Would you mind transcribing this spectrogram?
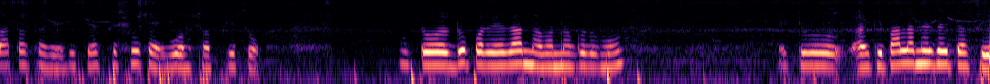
পাতা ছাড়িয়ে দিচ্ছে আজকে শুকাইবো সব কিছু তো দুপুরে রান্না বান্না করব। একটু আর কি পালানে যাইতাছি।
